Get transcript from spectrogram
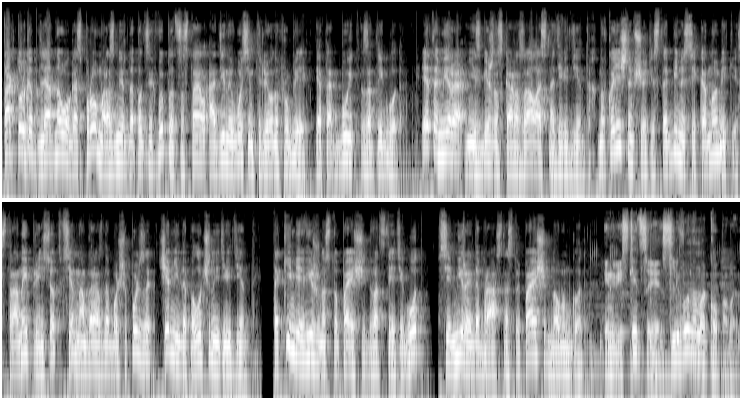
Так только для одного «Газпрома» размер дополнительных выплат составил 1,8 триллионов рублей. Это будет за три года. Эта мера неизбежно сказалась на дивидендах. Но в конечном счете стабильность экономики страны принесет всем нам гораздо больше пользы, чем недополученные дивиденды. Таким я вижу наступающий 23 год. Всем мира и добра с наступающим Новым годом. Инвестиции с Ливоном Акоповым.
